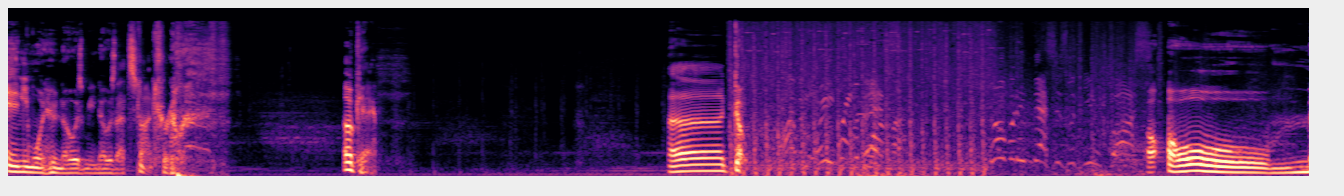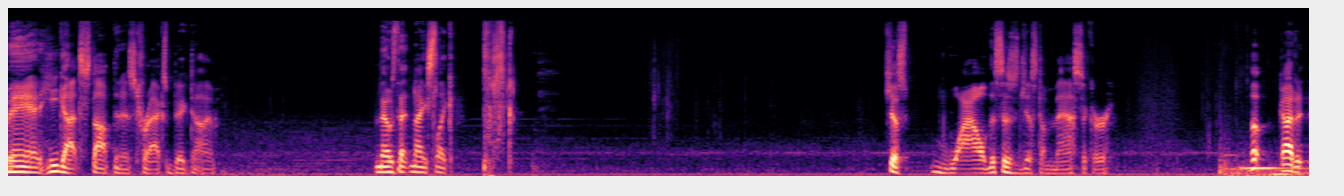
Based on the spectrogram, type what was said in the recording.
Anyone who knows me knows that's not true. okay. Uh, go. I've been waiting for this. Nobody messes with you, go. Oh, oh, man, he got stopped in his tracks big time. And that was that nice, like, just wow. This is just a massacre. Oh, got it.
